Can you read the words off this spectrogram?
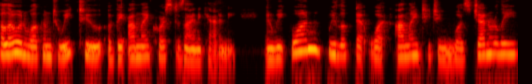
Hello and welcome to week two of the Online Course Design Academy. In week one, we looked at what online teaching was generally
